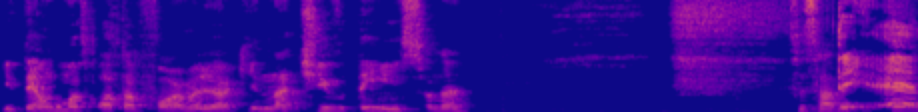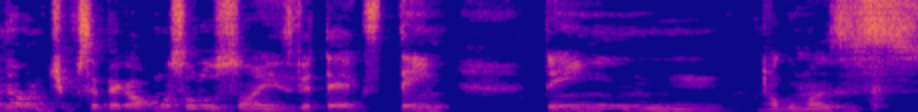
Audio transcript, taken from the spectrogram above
e tem algumas plataformas já que nativo tem isso, né? Você sabe? Tem, é, não, tipo, você pegar algumas soluções VTEX, tem tem algumas,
